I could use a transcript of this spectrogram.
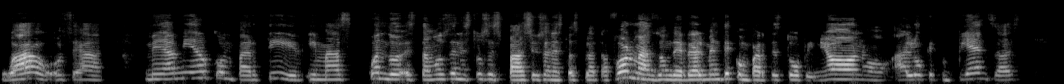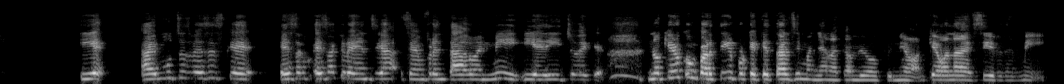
wow, o sea, me da miedo compartir y más cuando estamos en estos espacios, en estas plataformas donde realmente compartes tu opinión o algo que tú piensas. Y hay muchas veces que esa, esa creencia se ha enfrentado en mí y he dicho de que no quiero compartir porque qué tal si mañana cambio de opinión, qué van a decir de mí,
